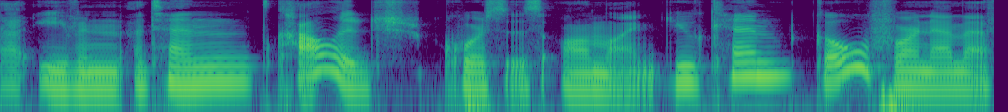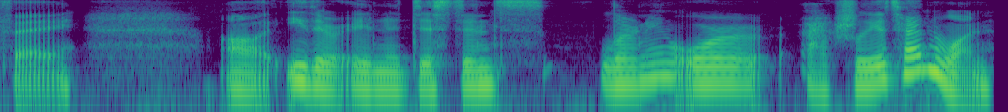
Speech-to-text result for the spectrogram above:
uh, even attend college courses online. You can go for an MFA, uh, either in a distance learning or actually attend one.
